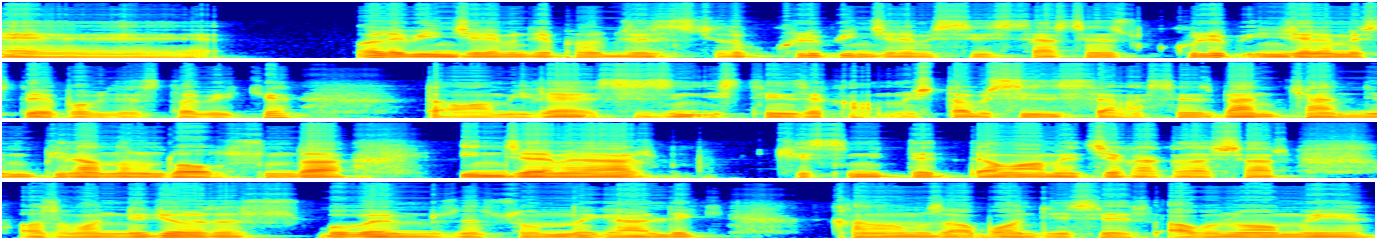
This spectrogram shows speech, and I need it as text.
Ee, öyle bir inceleme de yapabiliriz. Ya da kulüp incelemesi isterseniz kulüp incelemesi de yapabiliriz tabii ki. Tamamıyla sizin isteğinize kalmış. Tabii siz istemezseniz ben kendim planlarım doğrultusunda incelemeler kesinlikle devam edecek arkadaşlar. O zaman ne diyoruz? Bu bölümümüzün sonuna geldik. Kanalımıza abone değilseniz abone olmayı,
